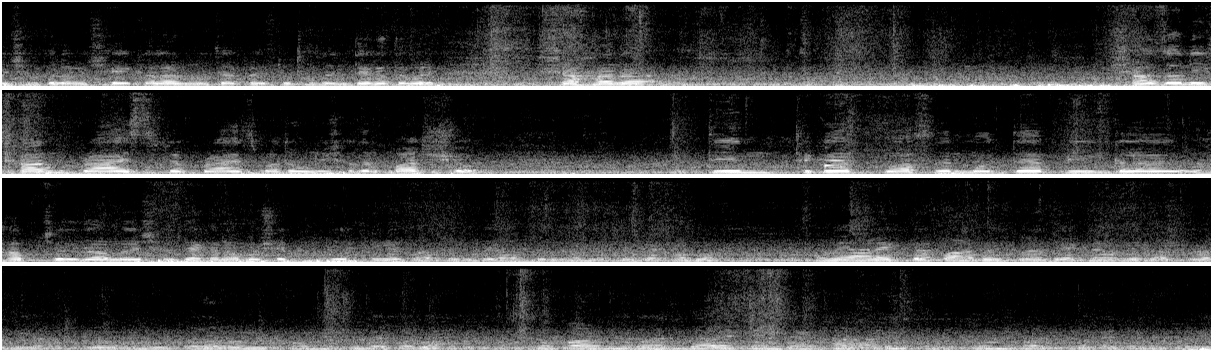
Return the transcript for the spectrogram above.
মেশন করলে আমি সেই কালার মধ্যে আপনাকে টু থাউজেন্ড দেখাতে পারি। শাহানা সাজনী খান প্রাইস এটা প্রাইস মাত্র উনিশ হাজার পাঁচশো। তিন থেকে পাঁচের মধ্যে পিঙ্ক কালার হাফ চুল এসে দেখানো অবশ্যই তিন থেকে পাঁচের মধ্যে হাফ চুল এসে দেখাবো। আমি আরেকটা পার্সেল করে দেখাবো, তারপর আমি আমি কম্বিনেশন দেখাবো। তো পার্সেল করে যদি আরেকটা দেখাই কোন পার্সেলটা দেখাতে পারি?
